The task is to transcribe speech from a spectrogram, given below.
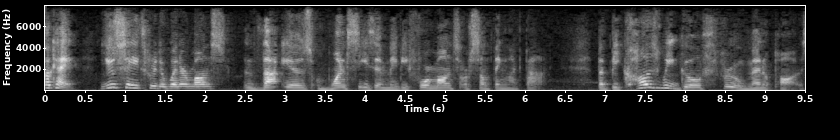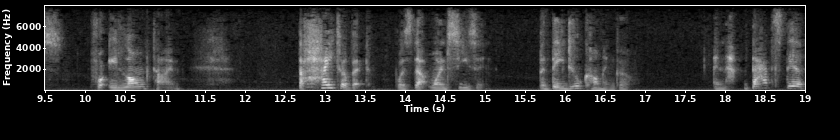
Okay, you say through the winter months, and that is one season, maybe four months or something like that. But because we go through menopause for a long time, the height of it was that one season. But they do come and go. And that's the,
